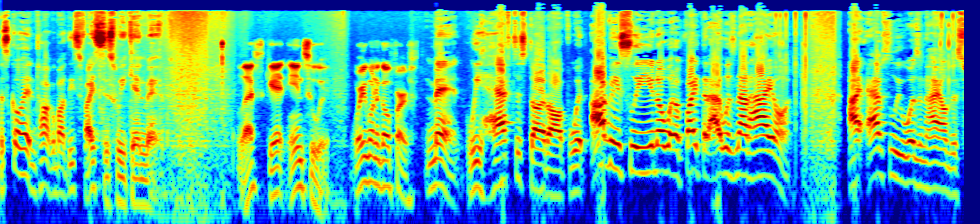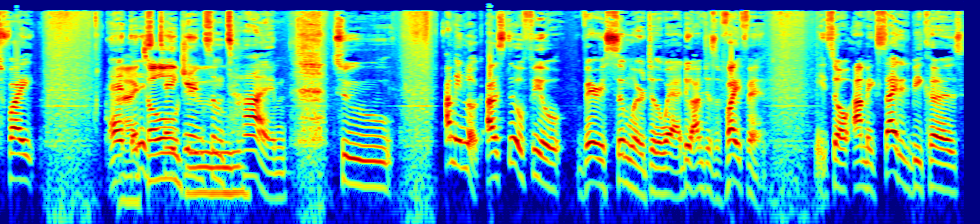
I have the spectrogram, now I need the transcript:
Let's go ahead and talk about these fights this weekend, man. Let's get into it. Where you want to go first? Man, we have to start off with obviously, you know what, a fight that I was not high on. I absolutely wasn't high on this fight. And I it has taken you. some time to I mean, look, I still feel very similar to the way I do. I'm just a fight fan. So I'm excited because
